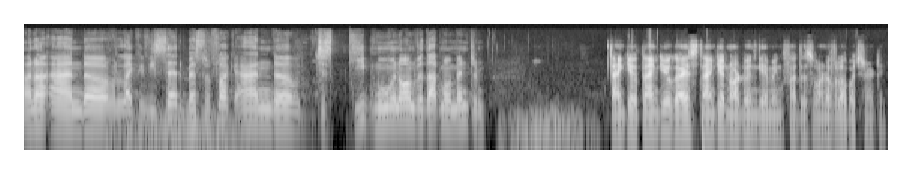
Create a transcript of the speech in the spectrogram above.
Anna. And uh, like we said, best of luck and uh, just keep moving on with that momentum. Thank you, thank you guys. Thank you, Nordwin Gaming, for this wonderful opportunity.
